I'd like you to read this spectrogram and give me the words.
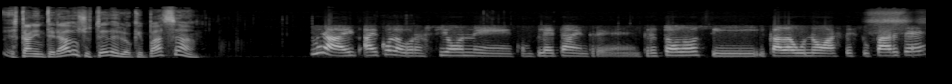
¿Están enterados ustedes de lo que pasa? Mira, hay, hay colaboración completa entre, entre todos y, cada uno hace su parte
